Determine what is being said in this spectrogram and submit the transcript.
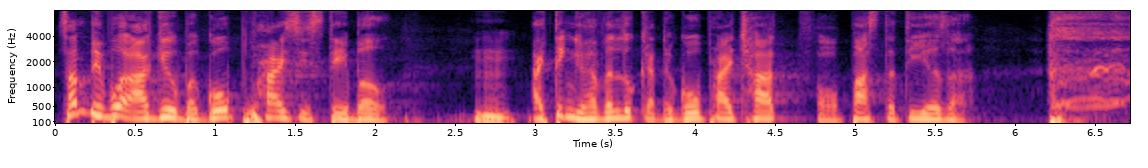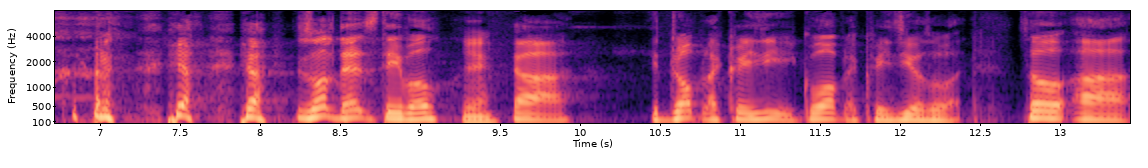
Some people argue, but gold price is stable. I think you haven't looked at the gold price chart for past 30 years. ah. yeah, yeah. It's not that stable. Yeah. Yeah. It dropped like crazy, it go up like crazy also. What. So uh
